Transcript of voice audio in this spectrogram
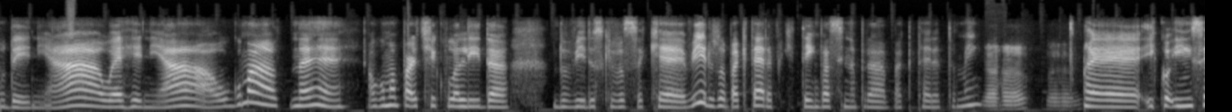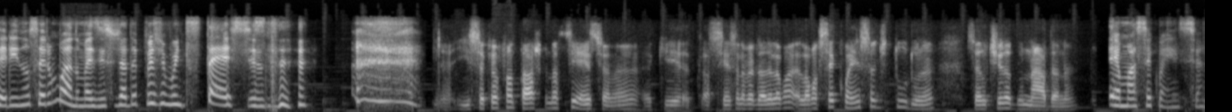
o DNA, o RNA, alguma, né, alguma partícula ali da, do vírus que você quer, vírus ou bactéria, porque tem vacina para bactéria também, uhum, uhum. É, e, e, inserir no ser humano, mas isso já depois de muitos testes, né? É, isso é que é fantástico na ciência, né? É que a ciência, na verdade, ela é, uma, ela é uma sequência de tudo, né? Você não tira do nada, né? É uma sequência.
